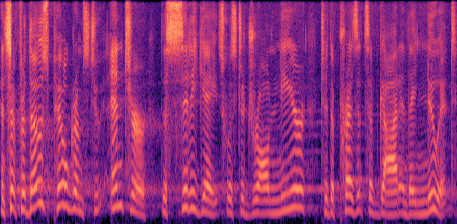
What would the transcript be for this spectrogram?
And so, for those pilgrims to enter the city gates was to draw near to the presence of God, and they knew it.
